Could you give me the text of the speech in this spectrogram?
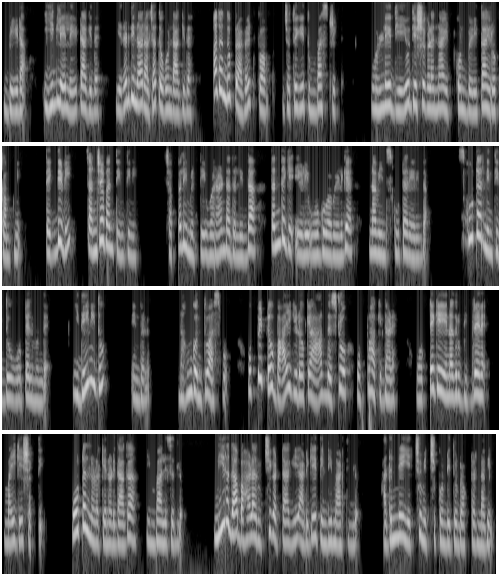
ಬೇಡ, ಈಗಲೇ ಲೇಟಾಗಿದೆ ಎರಡು ದಿನ ರಜಾ ತಗೊಂಡಾಗಿದೆ, ಅದೊಂದು ಪ್ರೈವೇಟ್ ಫಾರ್ಮ್ ಜೊತೆಗೆ ತುಂಬಾ ಸ್ಟ್ರಿಕ್ಟ್ ಒಳ್ಳೆ ಧ್ಯೇಯೋದ್ದೇಶಗಳನ್ನ ಇಟ್ಕೊಂಡು ಬೆಳೀತಾ ಇರೋ ಕಂಪ್ನಿ ತೆಗ್ದಿಡಿ, ಸಂಜೆ ಬಂದು ತಿಂತೀನಿ. ಚಪ್ಪಲಿ ಮೆಟ್ಟಿ ವರಾಂಡದಲ್ಲಿದ್ದ ತಂದೆಗೆ ಹೇಳಿ ಹೋಗುವ ವೇಳೆಗೆ ನವೀನ್ ಸ್ಕೂಟರ್ ಏರಿದ್ದ. ಸ್ಕೂಟರ್ ನಿಂತಿದ್ದು ಹೋಟೆಲ್ ಮುಂದೆ. ಇದೇನಿದು? ಎಂದಳು. ನಂಗಂತೂ ಹಸ್ವು. ಉಪ್ಪಿಟ್ಟು ಬಾಯಿಗಿಡೋಕೆ ಆಗದಷ್ಟು ಉಪ್ಪು ಹಾಕಿದ್ದಾಳೆ. ಹೊಟ್ಟೆಗೆ ಏನಾದರೂ ಬಿದ್ರೇನೆ ಮೈಗೆ ಶಕ್ತಿ. ಹೋಟೆಲ್ನೊಳಕ್ಕೆ ನಡೆದಾಗ ಹಿಂಬಾಲಿಸಿದ್ಲು. ನೀರದ ಬಹಳ ರುಚಿಗಟ್ಟಾಗಿ ಅಡಿಗೆ ತಿಂಡಿ ಮಾಡ್ತಿದ್ಲು. ಅದನ್ನೇ ಹೆಚ್ಚು ಮೆಚ್ಚಿಕೊಂಡಿದ್ದು ಡಾಕ್ಟರ್ ನವೀನ್.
